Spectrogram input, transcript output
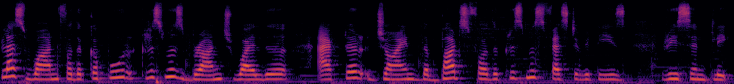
plus one for the Kapoor Christmas brunch, while the actor joined the Bhatts for the Christmas festivities recently.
